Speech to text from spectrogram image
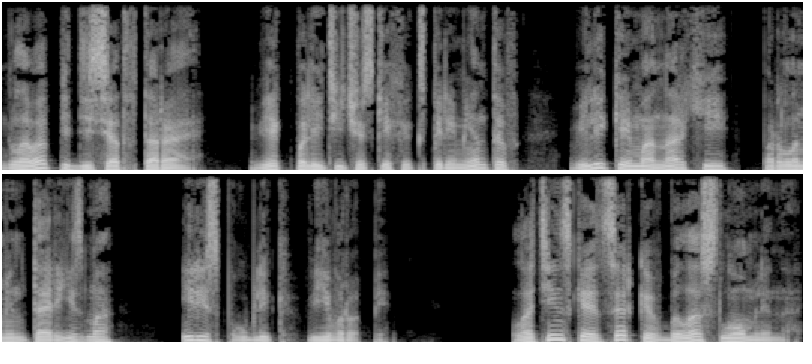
Глава 52. Век политических экспериментов, великой монархии, парламентаризма и республик в Европе. Латинская церковь была сломлена.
